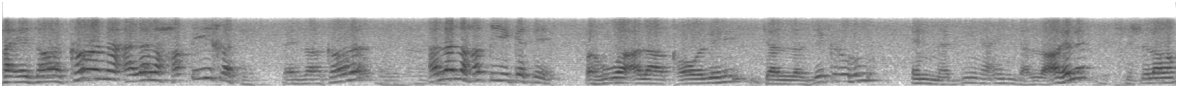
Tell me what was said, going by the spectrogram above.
فإذا كان على الحقيقة، فإذا كان على الحقيقة، فهو على قوله جل ذكره إن الدين عند الله. الإسلام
